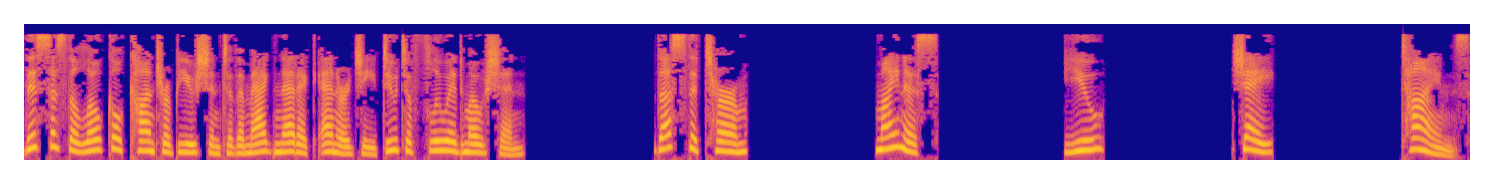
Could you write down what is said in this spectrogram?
This is the local contribution to the magnetic energy due to fluid motion. Thus the term minus U J times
